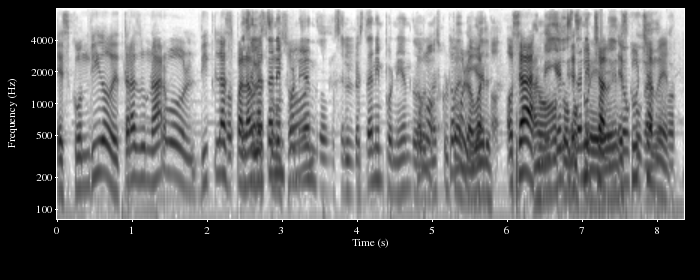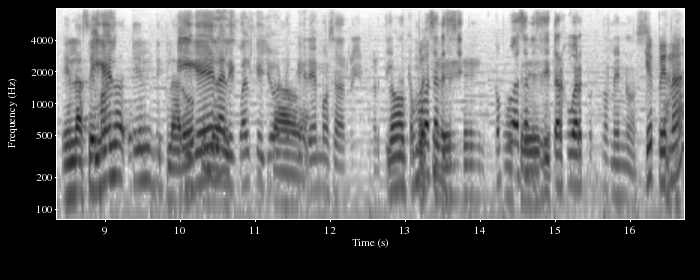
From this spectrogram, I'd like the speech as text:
escondido detrás de un árbol, di las palabras se lo están imponiendo, se lo están imponiendo, no es culpa de Miguel. o sea, escúchame, escúchame. En la semana él declaró Miguel, al igual que yo, no queremos a Roger Martínez. ¿Cómo, vas a, necesitar, ¿cómo vas a necesitar jugar con uno menos? Qué pena.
